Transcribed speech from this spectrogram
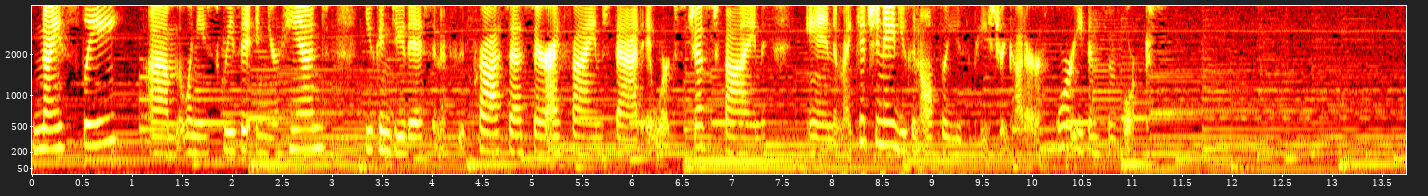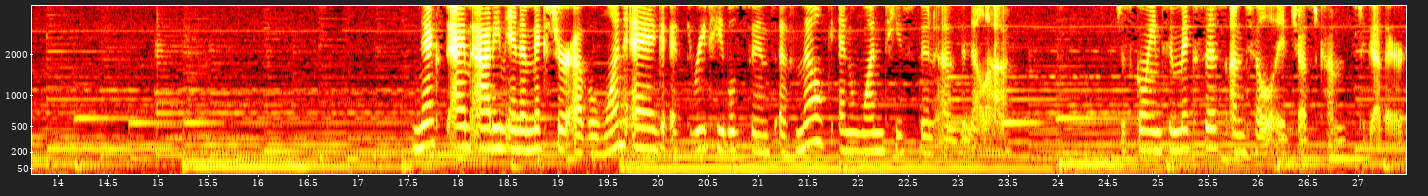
nicely um, when you squeeze it in your hand. You can do this in a food processor. I find that it works just fine in my KitchenAid. You can also use a pastry cutter or even some forks. Next, I'm adding in a mixture of one egg, three tablespoons of milk, and one teaspoon of vanilla. Just going to mix this until it just comes together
